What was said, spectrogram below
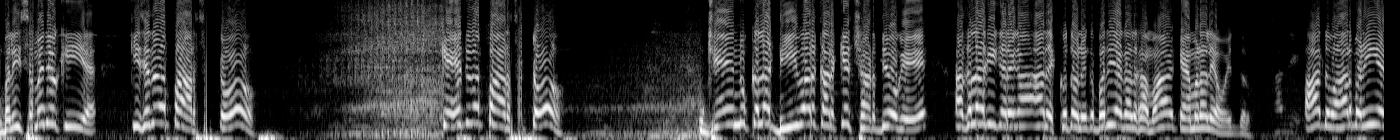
ਬਲੀ ਸਮਝਦੇ ਹੋ ਕੀ ਹੈ? ਕਿਸੇ ਦਾ ਭਾਰ ਸੱਟੋ। ਕਿਸੇ ਦਾ ਭਾਰ ਸੱਟੋ। ਜੇ ਇਹਨੂੰ ਕੱਲਾ ਡੀਵਾਰ ਕਰਕੇ ਛੱਡ ਦਿਓਗੇ ਅਗਲਾ ਕੀ ਕਰੇਗਾ? ਆ ਦੇਖੋ ਤੁਹਾਨੂੰ ਇੱਕ ਵਧੀਆ ਗੱਲ ਖਾਵਾਂ ਕੈਮਰਾ ਲਿਆਓ ਇੱਧਰ। ਆਹ ਦੀਵਾਰ ਬਣੀ ਹੈ।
